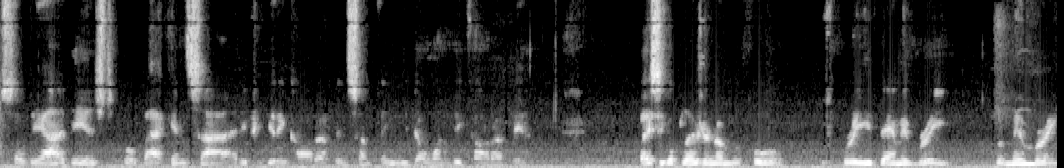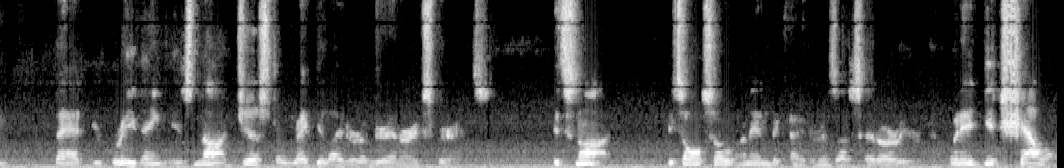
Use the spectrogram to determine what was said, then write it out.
So the idea is to go back inside if you're getting caught up in something you don't want to be caught up in. Basic pleasure number four is breathe, damn it, breathe. Remembering that your breathing is not just a regulator of your inner experience. It's not. It's also an indicator, as I said earlier. When it gets shallow,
